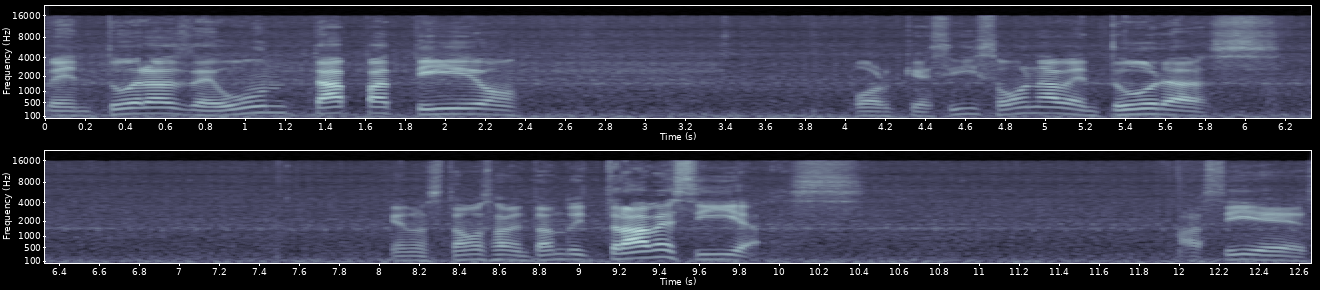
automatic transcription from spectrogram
Venturas de un Tapatío. Porque sí, son aventuras que nos estamos aventando y travesías. Así es.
